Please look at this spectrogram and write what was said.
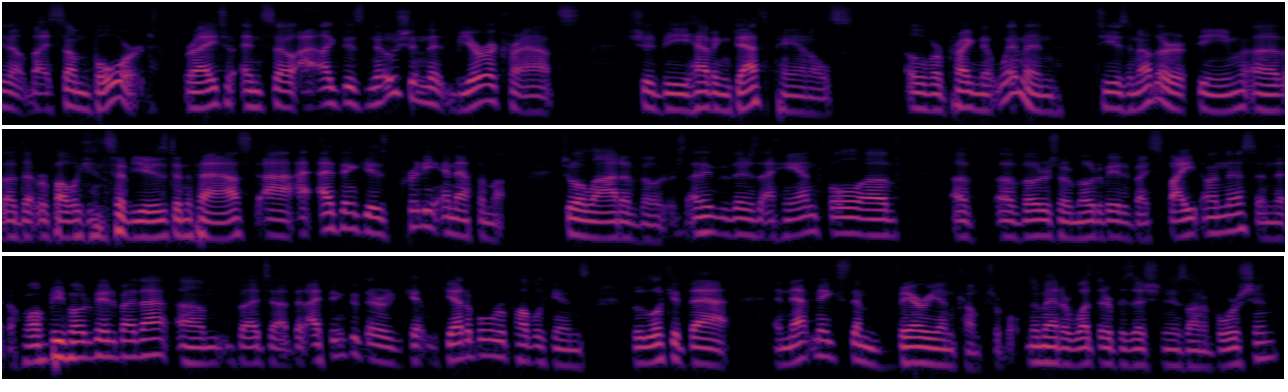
you know, by some board, right? And so I like this notion that bureaucrats should be having death panels over pregnant women, to use another theme uh, that Republicans have used in the past, uh, I, I, think is pretty anathema to a lot of voters. I think that there's a handful of of, of voters who are motivated by spite on this and that won't be motivated by that. Um, but uh, but I think that there are get, gettable Republicans who look at that and that makes them very uncomfortable, no matter what their position is on abortion.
